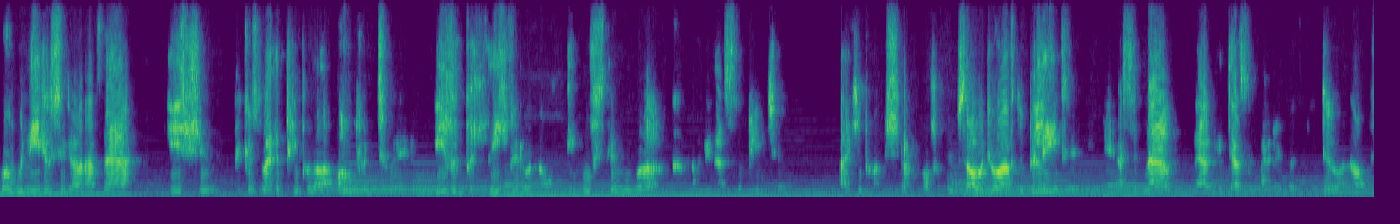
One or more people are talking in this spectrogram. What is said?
Well, with needles, you don't have that issue because whether people are open to it, even believe it or not, it will still work. I mean, that's the beauty of acupuncture. Often people oh, do I have to believe it? I said, no, no, it doesn't matter whether you do or not.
